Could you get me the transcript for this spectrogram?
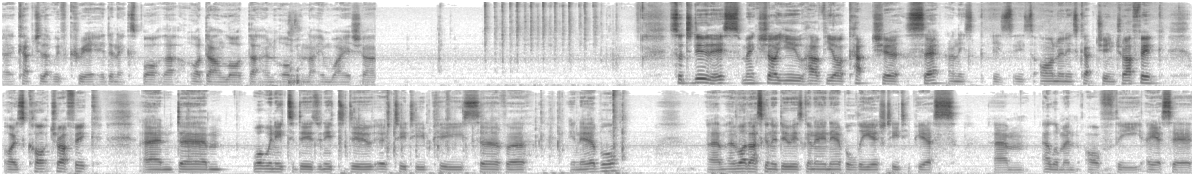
uh, capture that we've created and export that or download that and open that in Wireshark. So to do this, make sure you have your capture set and it's it's, it's on and it's capturing traffic or it's caught traffic. And um, what we need to do is we need to do HTTP server enable. Um, and what that's going to do is going to enable the HTTPS um, element of the ASA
